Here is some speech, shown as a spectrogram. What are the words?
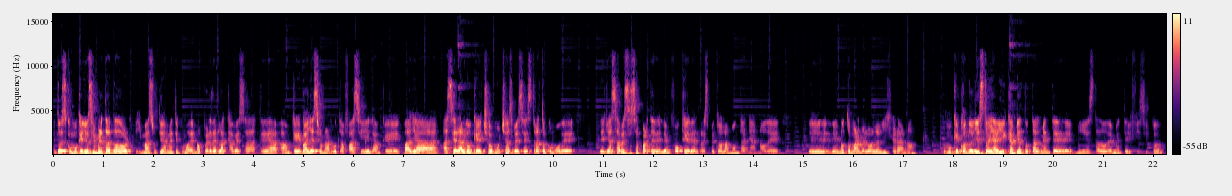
Entonces, como que yo siempre he tratado, y más últimamente, como de no perder la cabeza, aunque vaya a ser una ruta fácil, aunque vaya a hacer algo que he hecho muchas veces, trato como de, ya sabes, esa parte del enfoque, del respeto a la montaña, ¿no? De, de no tomármelo a la ligera, ¿no? Como que cuando ya estoy ahí cambia totalmente mi estado de mente y físico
